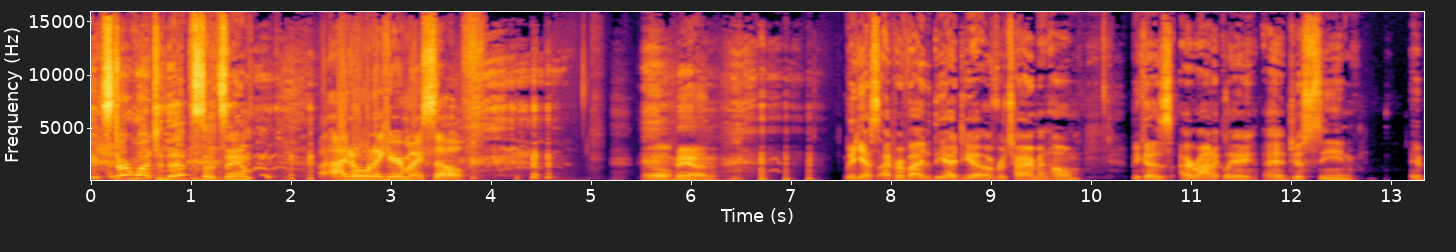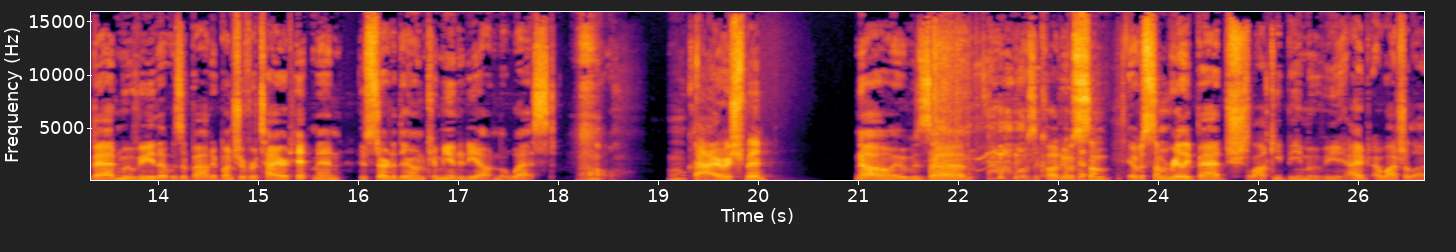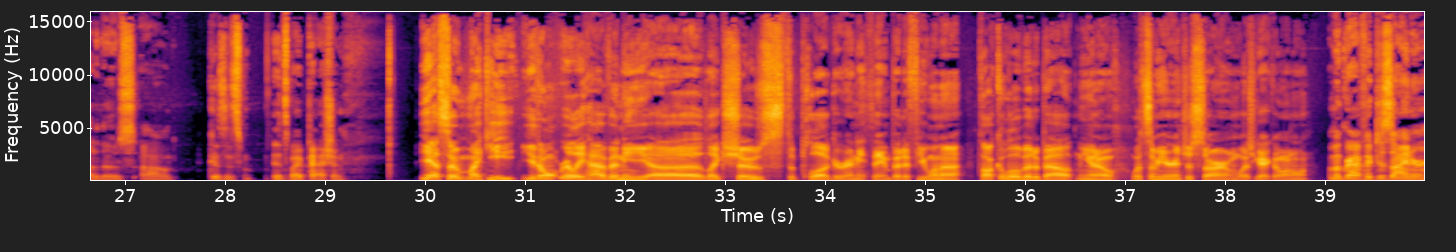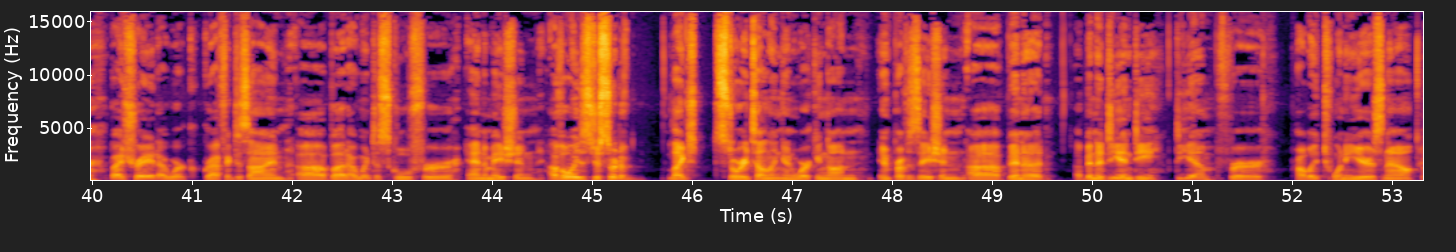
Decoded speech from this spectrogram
Start watching the episode, Sam. I don't want to hear myself. Oh man. But yes, I provided the idea of retirement home because ironically, I had just seen a bad movie that was about a bunch of retired hitmen who started their own community out in the West. Oh, okay. The Irishman? No, it was uh what was it called? It was some it was some really bad schlocky B movie. I I watch a lot of those um because it's it's my passion. Yeah, so Mikey, you don't really have any uh like shows to plug or anything, but if you want to talk a little bit about, you know, what some of your interests are and what you got going on. I'm a graphic designer by trade. I work graphic design, uh, but I went to school for animation. I've always just sort of liked storytelling and working on improvisation. Uh, I've been a I've been a D&D DM for probably 20 years now.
